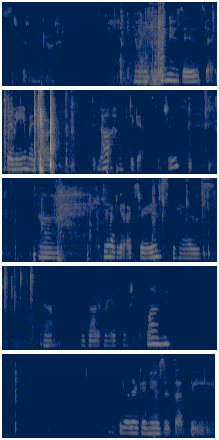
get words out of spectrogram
Stupid, oh my god. Anyways, the good news is that Benny, my dog, did not have to get stitches. Uh, he did have to get x rays because um, they thought it might have punctured his lung. The other good news is that the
